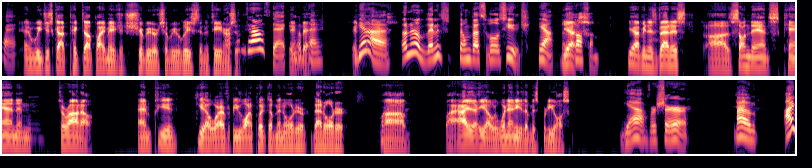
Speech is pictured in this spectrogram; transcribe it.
okay. and we just got picked up by a major distributor to be released in the Oh, theaters. in- fantastic. in okay. in Yeah. Venice. Oh no, Venice Film Festival is huge. Yeah. Yeah. Awesome. Yeah. I mean, it's Venice, uh, Sundance, Cannes, and Mhm. Toronto, and you, you know wherever you want to put them in order, that order. Um, I, I you know win any of them is pretty awesome. Yeah, for sure. Um, I'm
